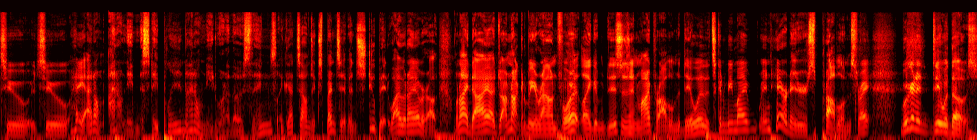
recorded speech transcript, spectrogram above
to to hey, I don't I don't need an estate plan. I don't need one of those things. Like that sounds expensive and stupid. Why would I ever? Uh, when I die, I, I'm not going to be around for it. Like this isn't my problem to deal with. It's going to be my inheritors' problems, right? We're going to deal with those.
